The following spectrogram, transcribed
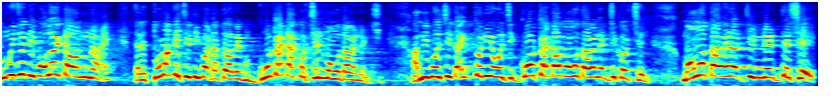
তুমি যদি বলো এটা অন্যায়, তাহলে তোমাকে চিঠি পাঠাতে হবে গোটাটা করছেন মমতা ব্যানার্জি। আমি বলছি দায়িত্ব নিয়ে বলছি গোটাটা মমতা ব্যানার্জি করছেন। মমতা ব্যানার্জির নির্দেশে,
